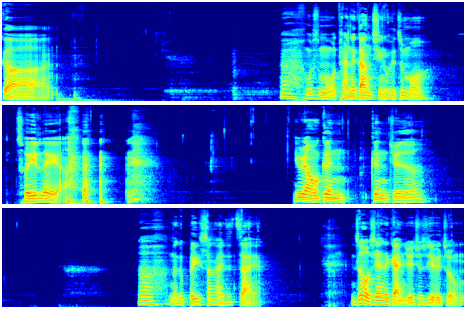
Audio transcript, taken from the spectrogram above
God，啊，为什么我弹的钢琴会这么催泪啊？又让我更更觉得啊，那个悲伤还是在啊。你知道我现在的感觉就是有一种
